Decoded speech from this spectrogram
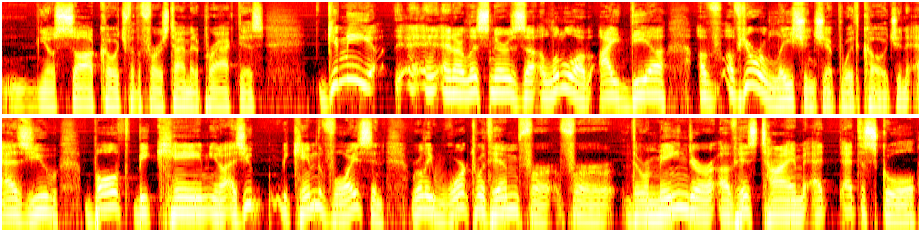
you know saw coach for the first time at a practice, give me and our listeners a little idea of, of your relationship with coach and as you both became you know as you became the voice and really worked with him for for the remainder of his time at, at the school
